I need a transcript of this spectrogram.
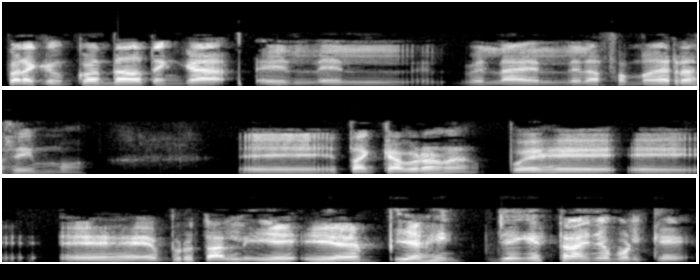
Para que un condado tenga el, el, ¿verdad? El- la fama de racismo eh, tan cabrona, pues eh, eh, es, brutal. Y, es- y es bien extraño porque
